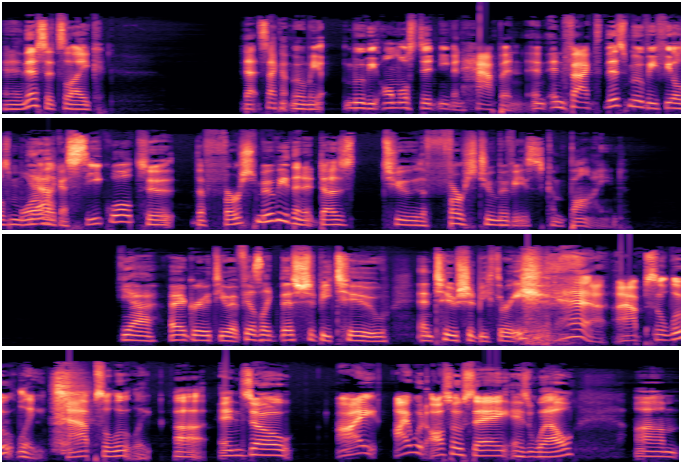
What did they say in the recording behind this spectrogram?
and in this it's like that second movie movie almost didn't even happen. And in fact, this movie feels more Yeah. like a sequel to the first movie than it does to the first two movies combined. Yeah, I agree with you. It feels like this should be two and two should be three. Yeah, absolutely. Absolutely. Uh and so I I would also say as well um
